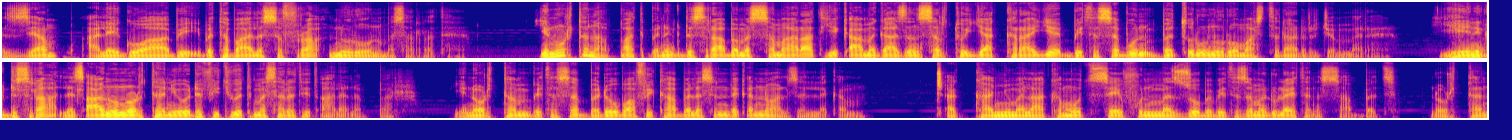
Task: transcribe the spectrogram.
እዚያም አሌጎዋ ቤ በተባለ ስፍራ ኑሮውን መሠረተ። የኖርተን አባት በንግድ ሥራ በመሰማራት የዕቃ መጋዘን ሰርቶ እያከራየ ቤተሰቡን በጥሩ ኑሮ ማስተዳደር ጀመረ። ይህ የንግድ ሥራ ለሕፃኑ ኖርተን የወደፊት ሕይወት መሠረት የጣለ ነበር። የኖርተን ቤተሰብ በደቡብ አፍሪካ በለስ እንደቀናው አልዘለቀም። ጨካኙ መልአከ ሞት ሰይፉን መዞ በቤተ ዘመዱ ላይ ተነሳበት። ኖርተን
